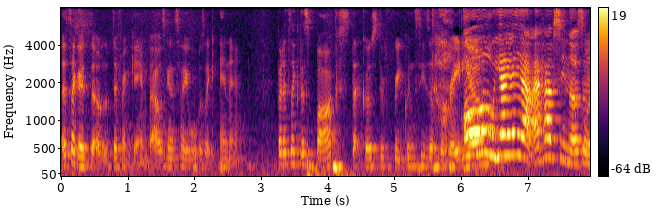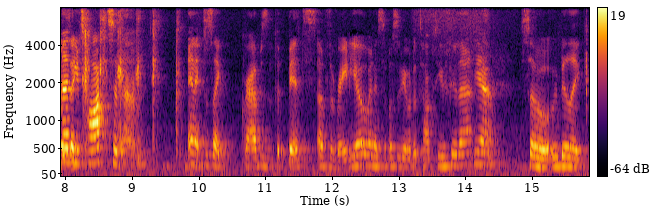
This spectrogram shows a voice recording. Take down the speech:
It's like a, d- different game, but I was gonna tell you what was like in it. But it's like this box that goes through frequencies of the radio. Oh yeah, yeah, yeah. I have seen those, So and then like- you talk to them. And it just like grabs the bits of the radio and it's supposed to be able to talk to you through that. Yeah. So it would be like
